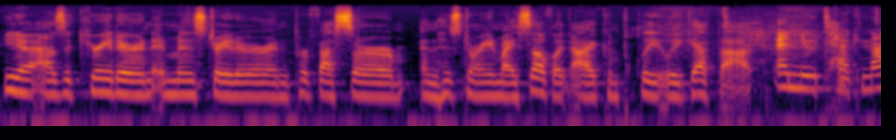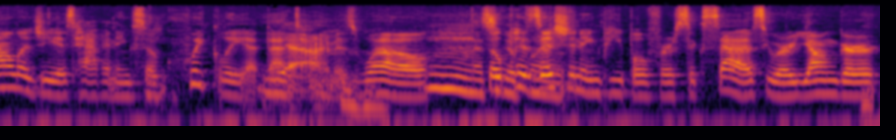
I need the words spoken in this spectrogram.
you know as a curator and administrator and professor and historian myself like i completely get that. And new technology is happening so quickly at that Yeah. time as well. Mm, so good point. positioning people for success who are younger,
